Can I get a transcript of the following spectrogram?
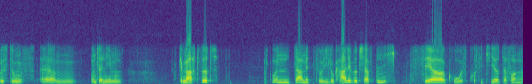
Rüstungsunternehmen ähm, gemacht wird und damit so die lokale Wirtschaft nicht sehr groß profitiert davon.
